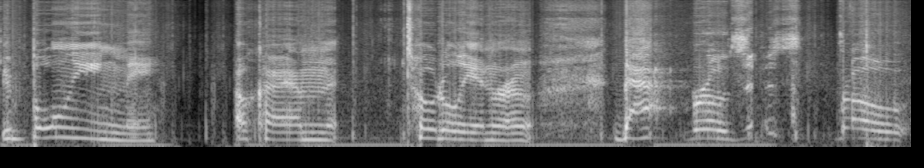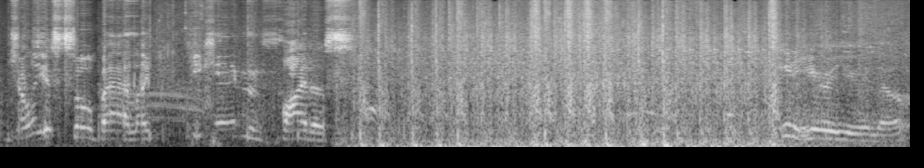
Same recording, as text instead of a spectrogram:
You're bullying me. Okay, I'm totally in route. That, bro, bro, Jelly is so bad. Like, he can't even fight us. I can hear you, though.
